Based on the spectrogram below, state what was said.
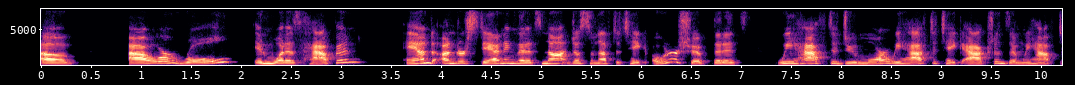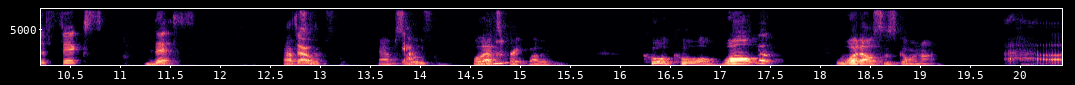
of our role in what has happened and understanding that it's not just enough to take ownership that it's we have to do more we have to take actions and we have to fix this absolutely, absolutely. Well, that's great, Bobbi. Cool, cool. Well, So- what else is going on? uh,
